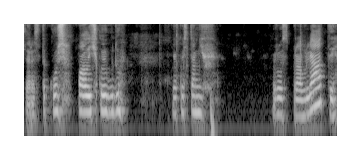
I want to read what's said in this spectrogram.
Зараз також паличкою буду якось там їх розправляти.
